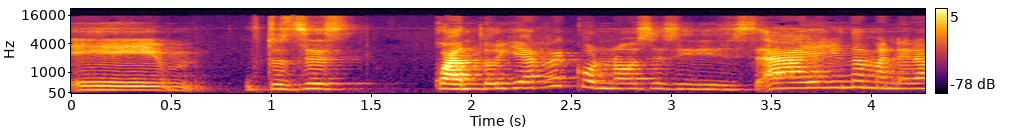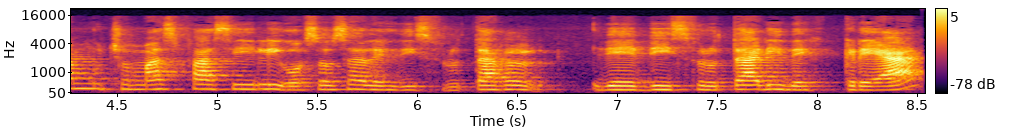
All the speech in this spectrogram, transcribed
Eh, entonces, cuando ya reconoces y dices, ah, hay una manera mucho más fácil y gozosa de disfrutar, de disfrutar y de crear,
